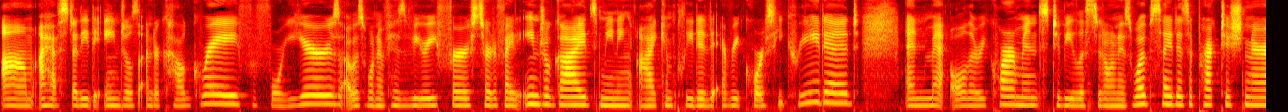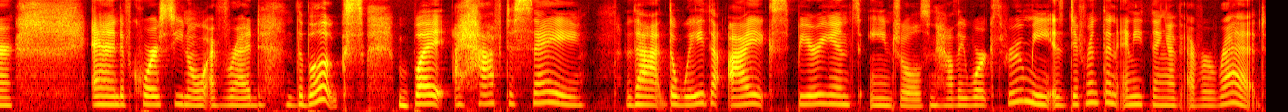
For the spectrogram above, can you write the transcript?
Um, I have studied angels under Kyle Gray for four years. I was one of his very first certified angel guides, meaning I completed every course he created and met all the requirements to be listed on his website as a practitioner. And of course, you know, I've read the books, but I have to say, that the way that I experience angels and how they work through me is different than anything I've ever read.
